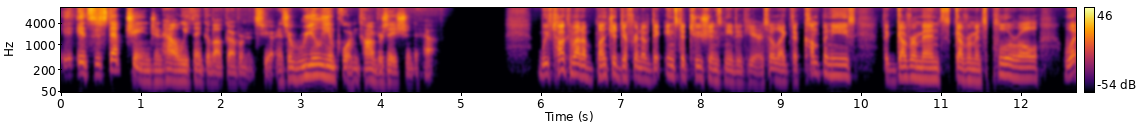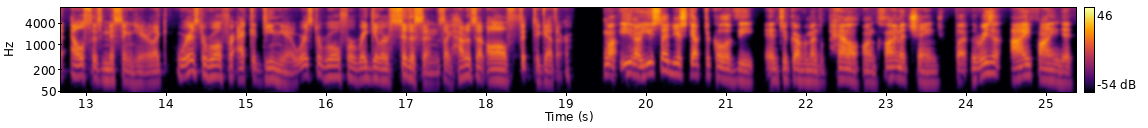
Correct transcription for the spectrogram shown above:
it's a step change in how we think about governance here. And it's a really important conversation to have. We've talked about a bunch of different of the institutions needed here. So like the companies, the governments, governments plural. What else is missing here? Like where's the role for academia? Where's the role for regular citizens? Like how does that all fit together? Well, you know, you said you're skeptical of the Intergovernmental Panel on Climate Change, but the reason I find it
